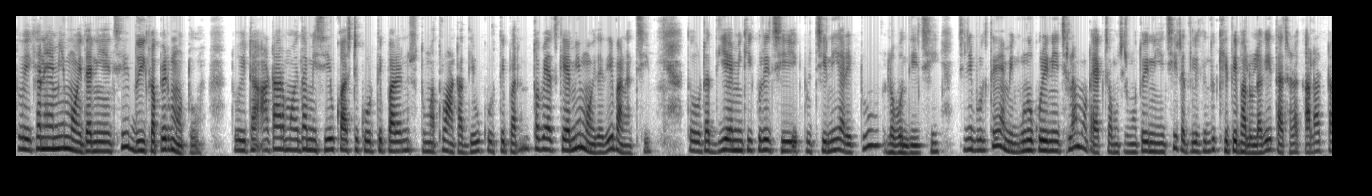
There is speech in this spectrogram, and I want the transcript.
তো এখানে আমি ময়দা নিয়েছি দুই কাপের মতো। তো এটা আটা আর ময়দা মিশিয়েও কাজটি করতে পারেন, শুধুমাত্র আটা দিয়েও করতে পারেন। তবে আজকে আমি ময়দা দিয়ে বানাচ্ছি। তো ওটা দিয়ে আমি কি করেছি, একটু চিনি আর একটু লবণ দিয়েছি। চিনি বলতে আমি গুঁড়ো করে নিয়েছিলাম, ওটা এক চামচের মতোই নিয়েছি। এটা দিলে কিন্তু খেতে ভালো লাগে, তাছাড়া কালারটা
